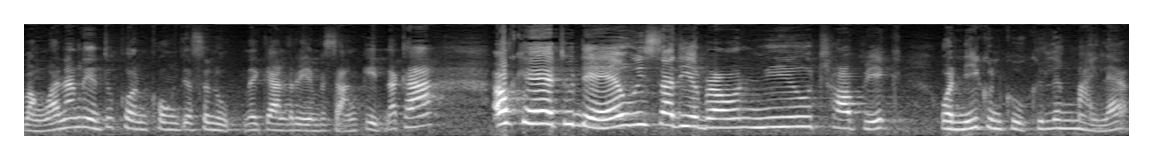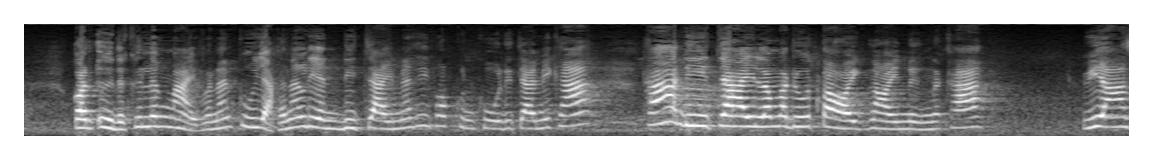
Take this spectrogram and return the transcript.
หวังว่านักเรียนทุกคนคงจะสนุกในการเรียนภาษาอังกฤษนะคะ โอเค today we study about new topic วันนี้คุณครูขึ้นเรื่องใหม่แล้ว ก่อนอื่นจะขึ้นเรื่องใหม่เพราะนั้นครูอยากให้นักเรียนดีใจไหมที่พบคุณครูดีใจไหมคะ ถ้าดีใจเรามาดูต่ออีกหน่อยหนึ่งนะคะ we are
